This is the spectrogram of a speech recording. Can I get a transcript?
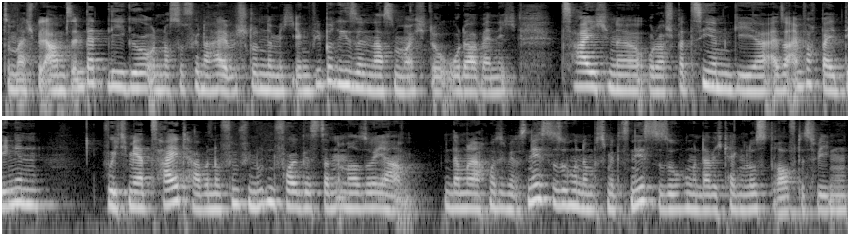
zum Beispiel abends im Bett liege und noch so für eine halbe Stunde mich irgendwie berieseln lassen möchte oder wenn ich zeichne oder spazieren gehe. Also einfach bei Dingen, wo ich mehr Zeit habe. Nur fünf Minuten Folge ist dann immer so, ja, danach muss ich mir das nächste suchen, dann muss ich mir das nächste suchen und da habe ich keine Lust drauf. Deswegen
